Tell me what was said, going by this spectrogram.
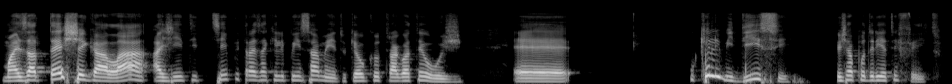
Mas até chegar lá, a gente sempre traz aquele pensamento, que é o que eu trago até hoje. É, o que ele me disse, eu já poderia ter feito.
